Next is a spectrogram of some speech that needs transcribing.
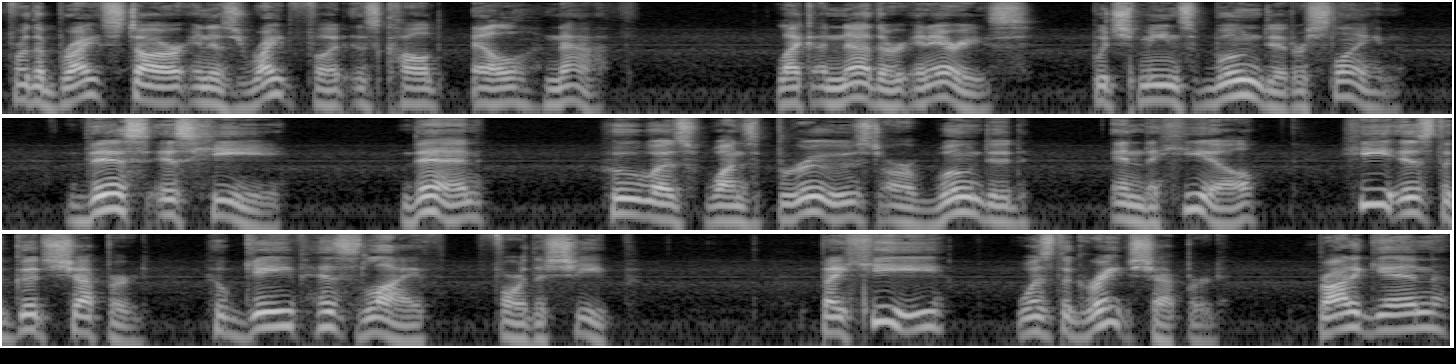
For the bright star in his right foot is called El Nath, like another in Aries, which means wounded or slain. This is he. Then, who was once bruised or wounded in the heel, he is the good shepherd who gave his life for the sheep. But he was the great shepherd brought again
